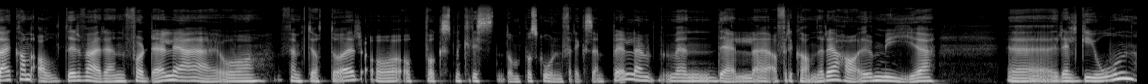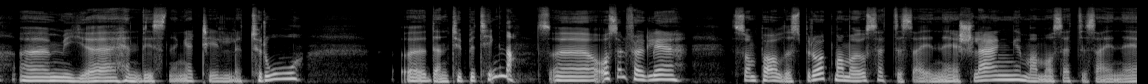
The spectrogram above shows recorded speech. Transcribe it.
der kan alder være en fordel. Jeg er jo 58 år og oppvokst med kristendom på skolen, for eksempel. En del afrikanere har jo mye eh, religion, eh, mye henvisninger til tro, den type ting, da. Og selvfølgelig, som på alle språk, man må jo sette seg inn i slang, man må sette seg inn i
